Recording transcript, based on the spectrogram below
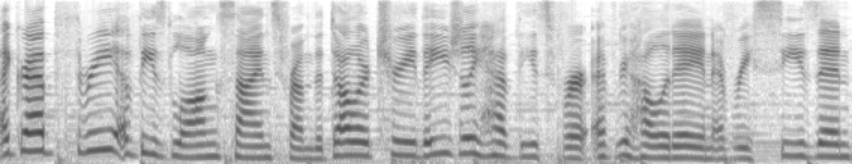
I grabbed three of these long signs from the Dollar Tree. They usually have these for every holiday and every season.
